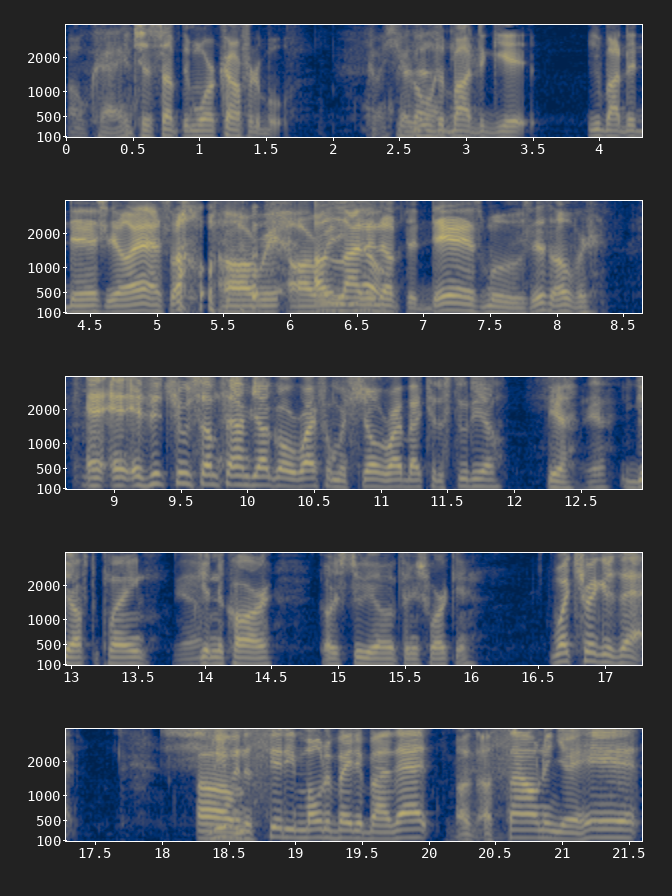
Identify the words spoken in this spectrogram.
Okay. into something more comfortable. Cause you Because going it's about to get you about to dance your ass off. Already- already I'm lining know. up the dance moves. It's over. And, and is it true sometimes y'all go right from a show right back to the studio? Yeah. Yeah. You get off the plane, Yeah. get in the car, go to the studio and finish working. What triggers that? Um, Leaving the city motivated by that? A, a sound in your head?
